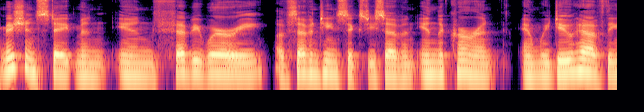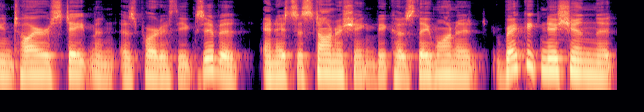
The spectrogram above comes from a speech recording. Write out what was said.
mission statement in February of 1767 in the Courant. And we do have the entire statement as part of the exhibit. And it's astonishing because they wanted recognition that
